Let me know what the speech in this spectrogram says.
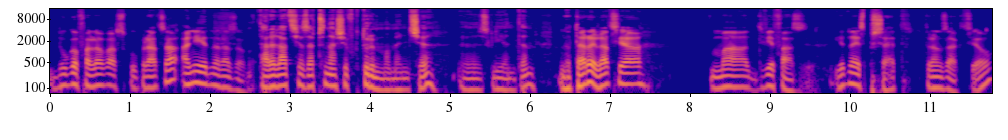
Długofalowa współpraca, a nie jednorazowa. Ta relacja zaczyna się w którym momencie y, z klientem? No ta relacja ma dwie fazy. Jedna jest przed transakcją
